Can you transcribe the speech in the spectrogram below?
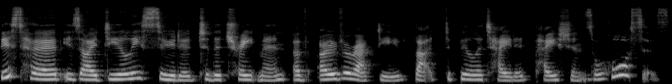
This herb is ideally suited to the treatment of overactive but debilitated patients or horses.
